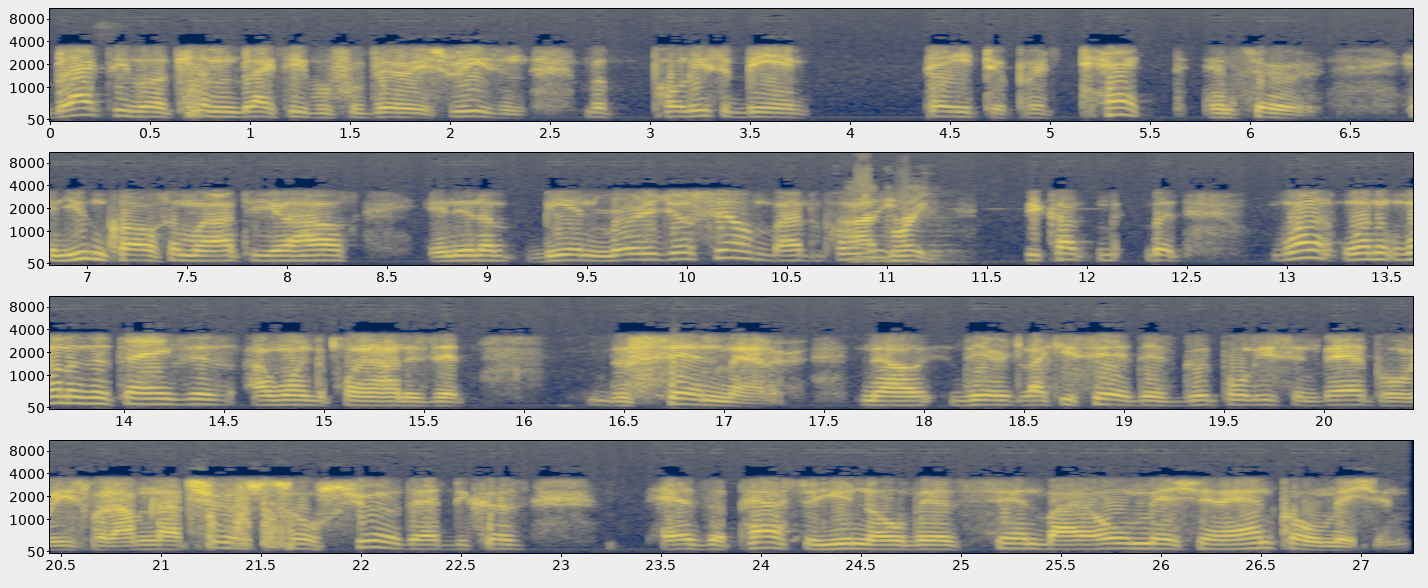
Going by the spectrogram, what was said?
black people are killing black people for various reasons, but police are being paid to protect and serve. And you can call someone out to your house and end up being murdered yourself by the police. I agree. Because, but one one one of the things is I wanted to point out is that the sin matter. Now, there, like you said, there's good police and bad police, but I'm not sure so sure of that because as a pastor, you know there's sin by omission and commission.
